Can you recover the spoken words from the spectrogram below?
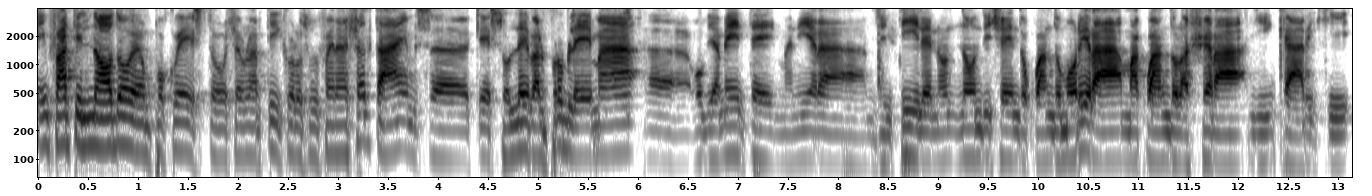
Infatti il nodo è un po' questo, c'è un articolo sul Financial Times eh, che solleva il problema, eh, ovviamente in maniera gentile, non, non, dicendo quando morirà, ma quando lascerà gli incarichi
